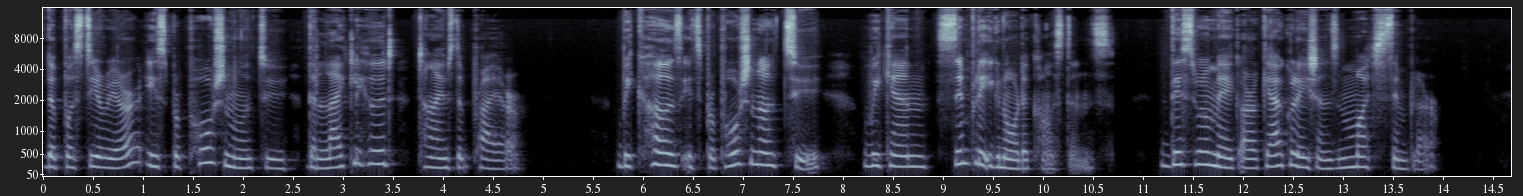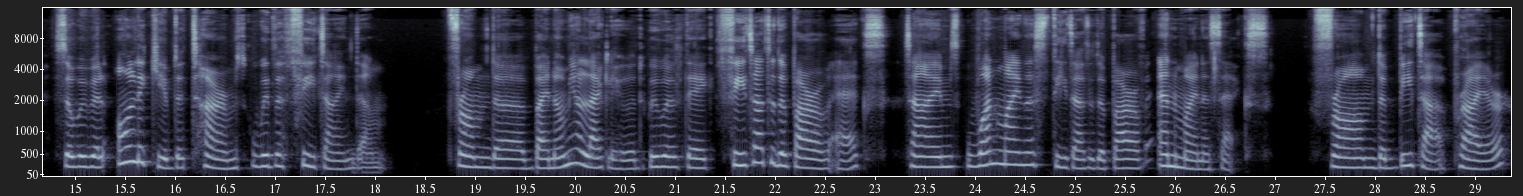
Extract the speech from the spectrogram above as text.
the posterior is proportional to the likelihood times the prior. Because it's proportional to, we can simply ignore the constants. This will make our calculations much simpler so we will only keep the terms with the theta in them. From the binomial likelihood, we will take theta to the power of x times 1 minus theta to the power of n minus x. From the beta prior,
